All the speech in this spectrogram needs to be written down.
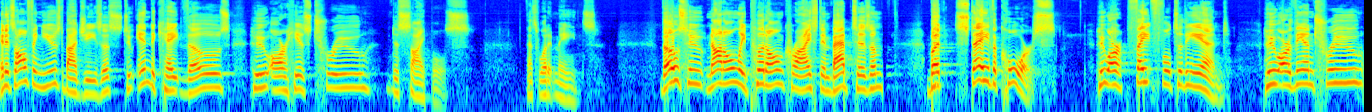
And it's often used by Jesus to indicate those who are his true disciples. That's what it means. Those who not only put on Christ in baptism, but stay the course, who are faithful to the end, who are then true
